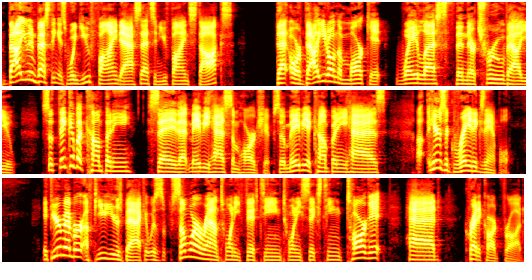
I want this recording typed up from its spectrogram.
Value investing is when you find assets and you find stocks that are valued on the market way less than their true value. So think of a company, say, that maybe has some hardship. So maybe a company has, uh, here's a great example. If you remember a few years back, it was somewhere around 2015, 2016, Target had credit card fraud.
